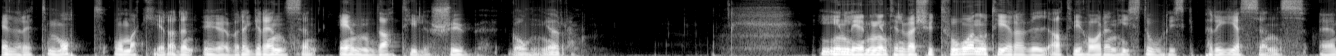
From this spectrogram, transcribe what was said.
eller ett mått och markerar den övre gränsen ända till sju gånger. I inledningen till vers 22 noterar vi att vi har en historisk presens. Eh,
